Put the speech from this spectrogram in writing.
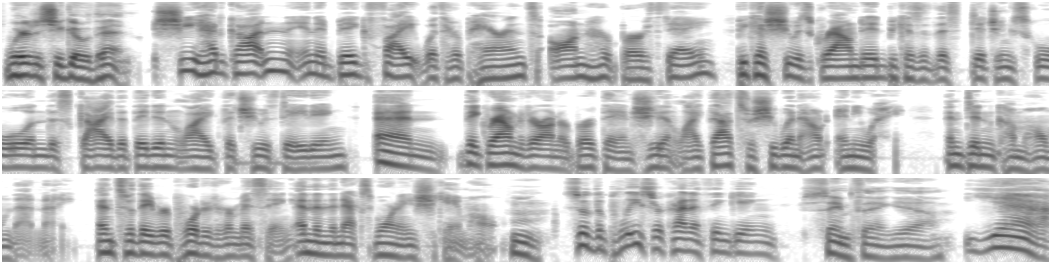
Where did she go then? She had gotten in a big fight with her parents on her birthday because she was grounded because of this ditching school and this guy that they didn't like that she was dating. And they grounded her on her birthday and she didn't like that. So she went out anyway and didn't come home that night. And so they reported her missing. And then the next morning she came home. Hmm. So the police are kind of thinking, Same thing. Yeah. yeah.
